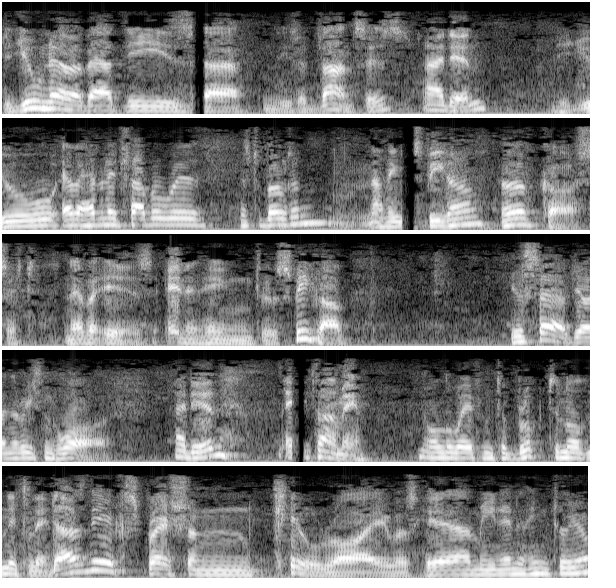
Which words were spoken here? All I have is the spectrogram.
did you know about these uh, these advances? I did. Did you ever have any trouble with Mr. Bolton? Nothing to speak of? Of course, it never is anything to speak of. You served during the recent war. I did. Eighth Army. All the way from Tobruk to northern Italy. Does the expression Kilroy was here mean anything to you?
